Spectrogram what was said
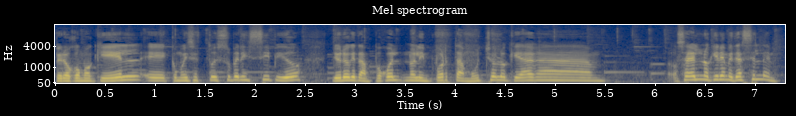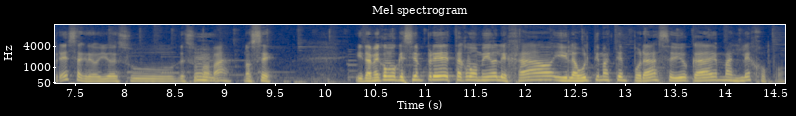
Pero como que él, eh, como dices tú, es súper insípido, yo creo que tampoco no le importa mucho lo que haga... O sea, él no quiere meterse en la empresa, creo yo, de su, de su Mm. papá. No sé. Y también como que siempre está como medio alejado y las últimas temporadas se vio cada vez más lejos, po.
